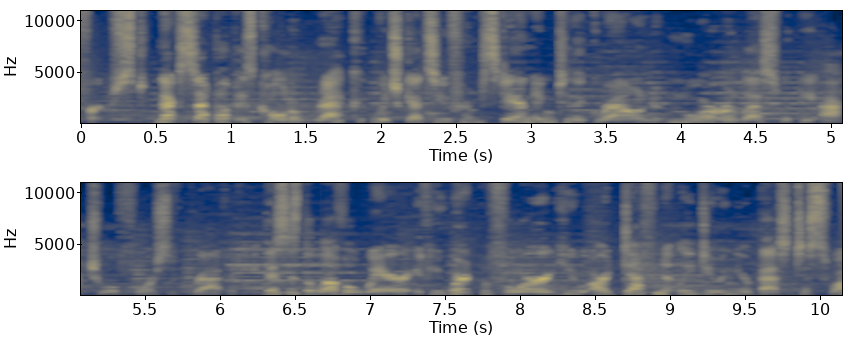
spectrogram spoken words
first. Next step up is called a wreck, which gets you from standing to the ground more or less with the actual force of gravity. This is the level where, if you weren't before, you are definitely doing your best to swap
